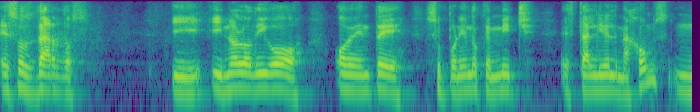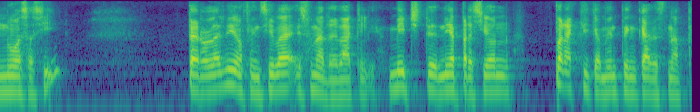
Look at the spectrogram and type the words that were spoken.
esos dardos. Y, y, no lo digo, obviamente, suponiendo que Mitch está al nivel de Mahomes, no es así. Pero la línea ofensiva es una debacle. Mitch tenía presión prácticamente en cada snap.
